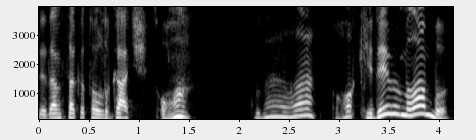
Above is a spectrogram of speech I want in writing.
Dedem sakat oldu kaç. Oha. Bu ne lan? Oha kedi evi mi lan bu?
